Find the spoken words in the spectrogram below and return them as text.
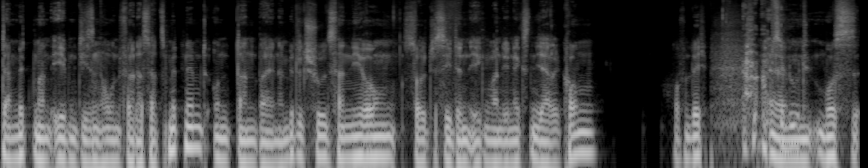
damit man eben diesen hohen Fördersatz mitnimmt. Und dann bei einer Mittelschulsanierung, sollte sie denn irgendwann die nächsten Jahre kommen, hoffentlich, Absolut. ähm, muss,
